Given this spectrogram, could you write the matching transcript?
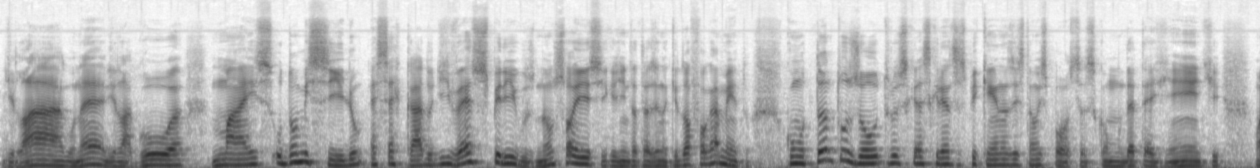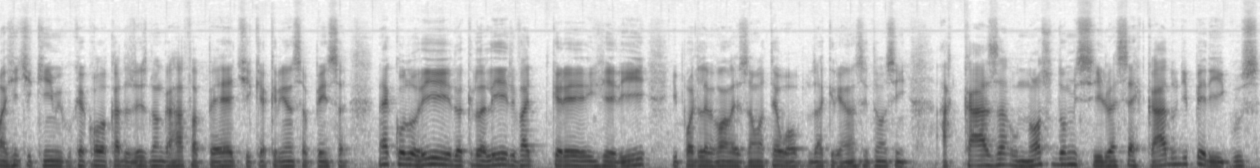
de lago, né, de lagoa, mas o domicílio é cercado de diversos perigos, não só esse que a gente está trazendo aqui do afogamento, como tantos outros que as crianças pequenas estão expostas, como um detergente, um agente químico que é colocado às vezes numa garrafa PET, que a criança pensa, né, colorido, aquilo ali, ele vai querer ingerir e pode levar uma lesão até o óbito da criança. Então, assim, a casa, o nosso domicílio é cercado de perigos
